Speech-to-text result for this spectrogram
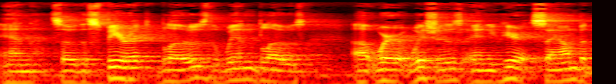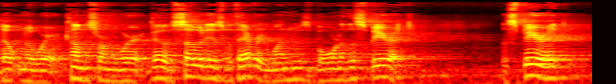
And so the spirit blows, the wind blows uh, where it wishes, and you hear its sound but don't know where it comes from or where it goes. So it is with everyone who's born of the Spirit. The Spirit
